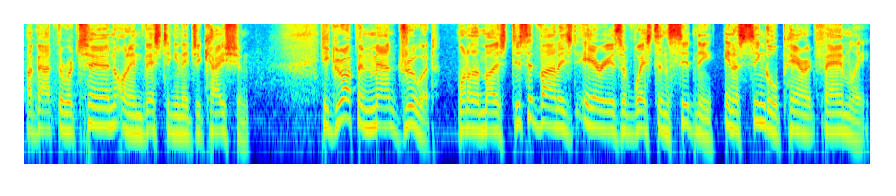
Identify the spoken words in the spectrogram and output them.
about the return on investing in education. He grew up in Mount Druitt, one of the most disadvantaged areas of Western Sydney, in a single parent family.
